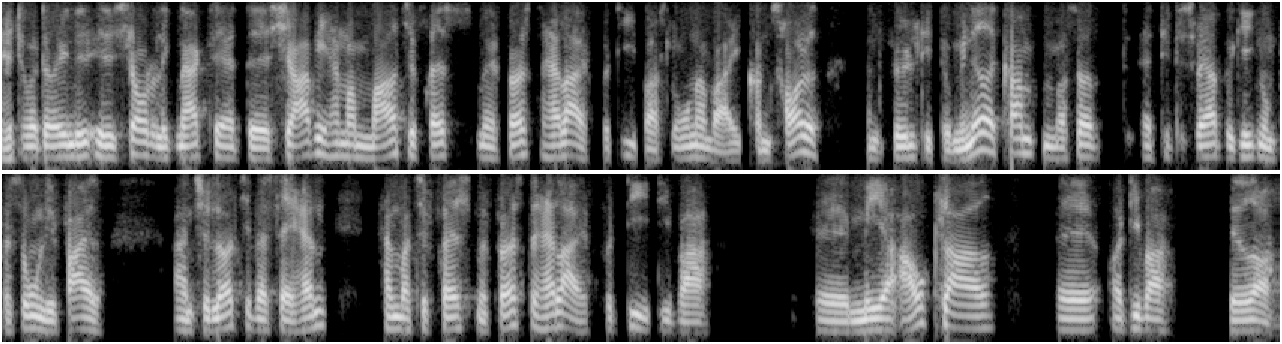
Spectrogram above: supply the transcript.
det var, det var egentlig det sjovt at lægge mærke til, at uh, Xavi han var meget tilfreds med første halvleg, fordi Barcelona var i kontrol. Han følte, de dominerede kampen, og så at de desværre begik nogle personlige fejl. Ancelotti, hvad sagde han? Han var tilfreds med første halvleg, fordi de var øh, mere afklaret, øh, og de var bedre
